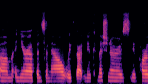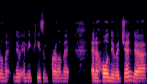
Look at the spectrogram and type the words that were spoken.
um, in Europe. And so now we've got new commissioners, new parliament, new MEPs in parliament, and a whole new agenda.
